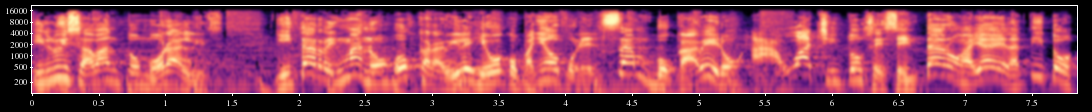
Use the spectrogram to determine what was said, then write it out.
y Luis Abanto Morales. Guitarra en mano, Óscar Avilés llegó acompañado por el Sambo Cabero a Washington, se sentaron allá adelantito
